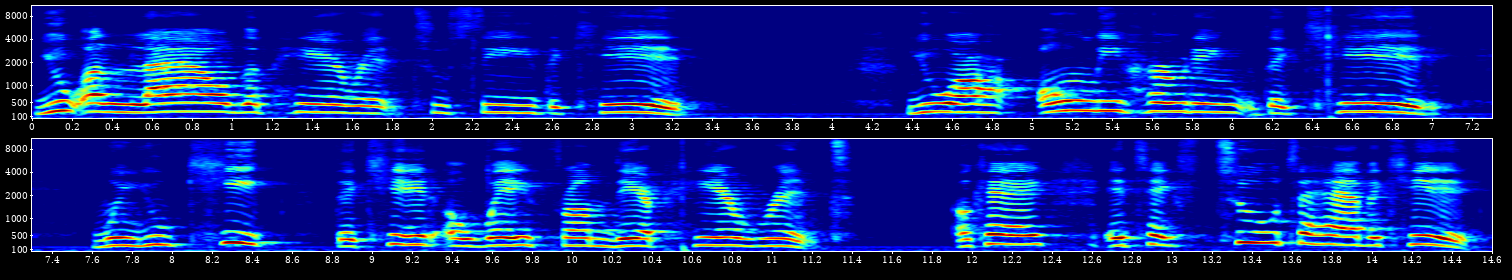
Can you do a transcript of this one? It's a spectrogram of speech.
You allow the parent to see the kid. You are only hurting the kid when you keep the kid away from their parent. Okay? It takes two to have a kid.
